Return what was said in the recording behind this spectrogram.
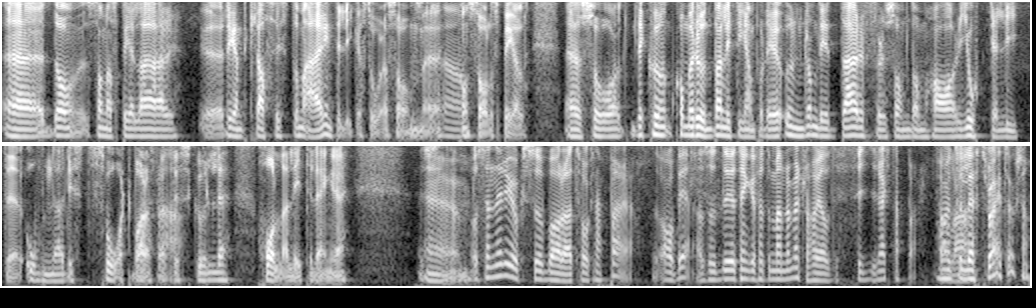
Eh, de, sådana spel är eh, rent klassiskt, de är inte lika stora som eh, konsolspel. Eh, så det kom, kommer undan lite grann på det. Jag undrar om det är därför som de har gjort det lite onödigt svårt, bara för att Ja. det skulle hålla lite längre. Det. Ehm. Och sen är det ju också bara två knappar, ja. AB. Alltså det, jag tänker för att de andra Metro har ju alltid fyra knappar. Har du inte Alla- left right också?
